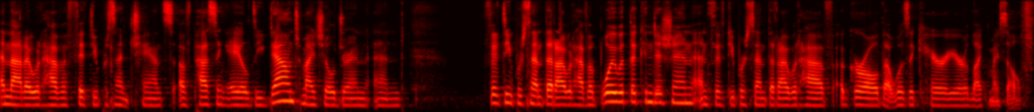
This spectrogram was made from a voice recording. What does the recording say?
and that I would have a 50% chance of passing ALD down to my children, and 50% that I would have a boy with the condition, and 50% that I would have a girl that was a carrier like myself.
